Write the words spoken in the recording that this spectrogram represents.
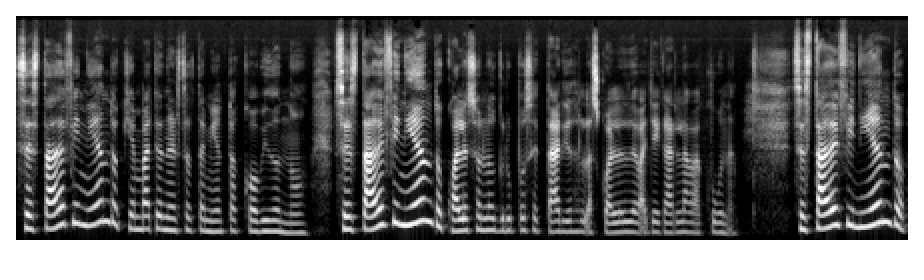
Se está definiendo quién va a tener tratamiento a COVID o no. Se está definiendo cuáles son los grupos etarios a los cuales le va a llegar la vacuna. Se está definiendo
